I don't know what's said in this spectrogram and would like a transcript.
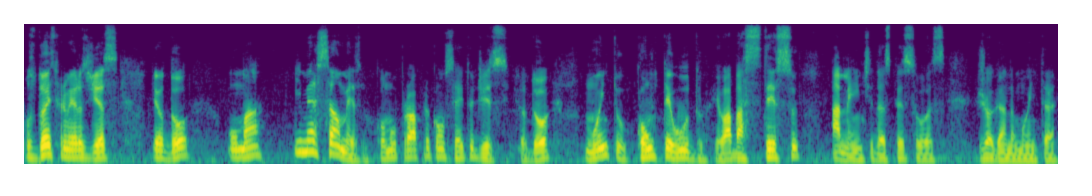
Os dois primeiros dias eu dou uma imersão mesmo, como o próprio conceito disse. Eu dou muito conteúdo, eu abasteço a mente das pessoas jogando muita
